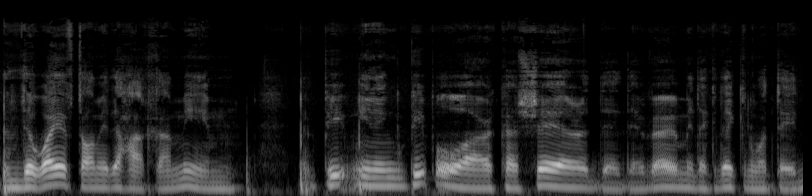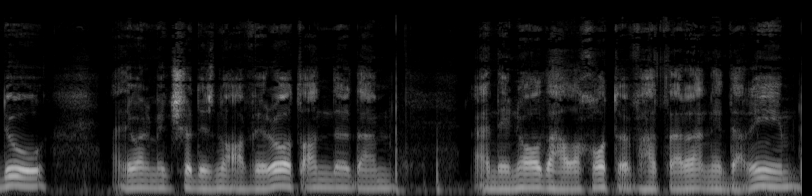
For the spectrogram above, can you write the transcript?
the way of Talmidei Hachamim, meaning people who are kasher, they, they're very medakdek in what they do, and they want to make sure there's no averot under them, and they know the halachot of Hatara Nedarim.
